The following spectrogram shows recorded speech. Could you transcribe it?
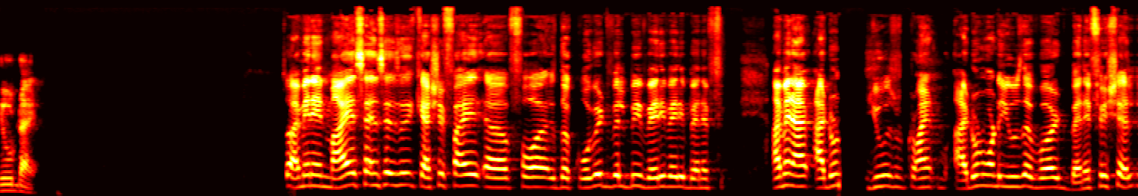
you die. So I mean, in my sense, Cashify uh, for the COVID will be very, very benefit. I mean, I, I don't use try. I don't want to use the word beneficial,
